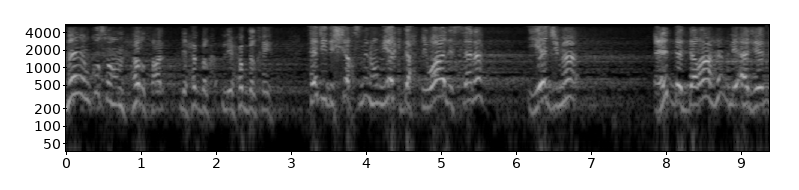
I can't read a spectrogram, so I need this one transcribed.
ما ينقصهم حرص لحب لحب الخير. تجد الشخص منهم يكدح طوال السنة يجمع عدة دراهم لأجل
